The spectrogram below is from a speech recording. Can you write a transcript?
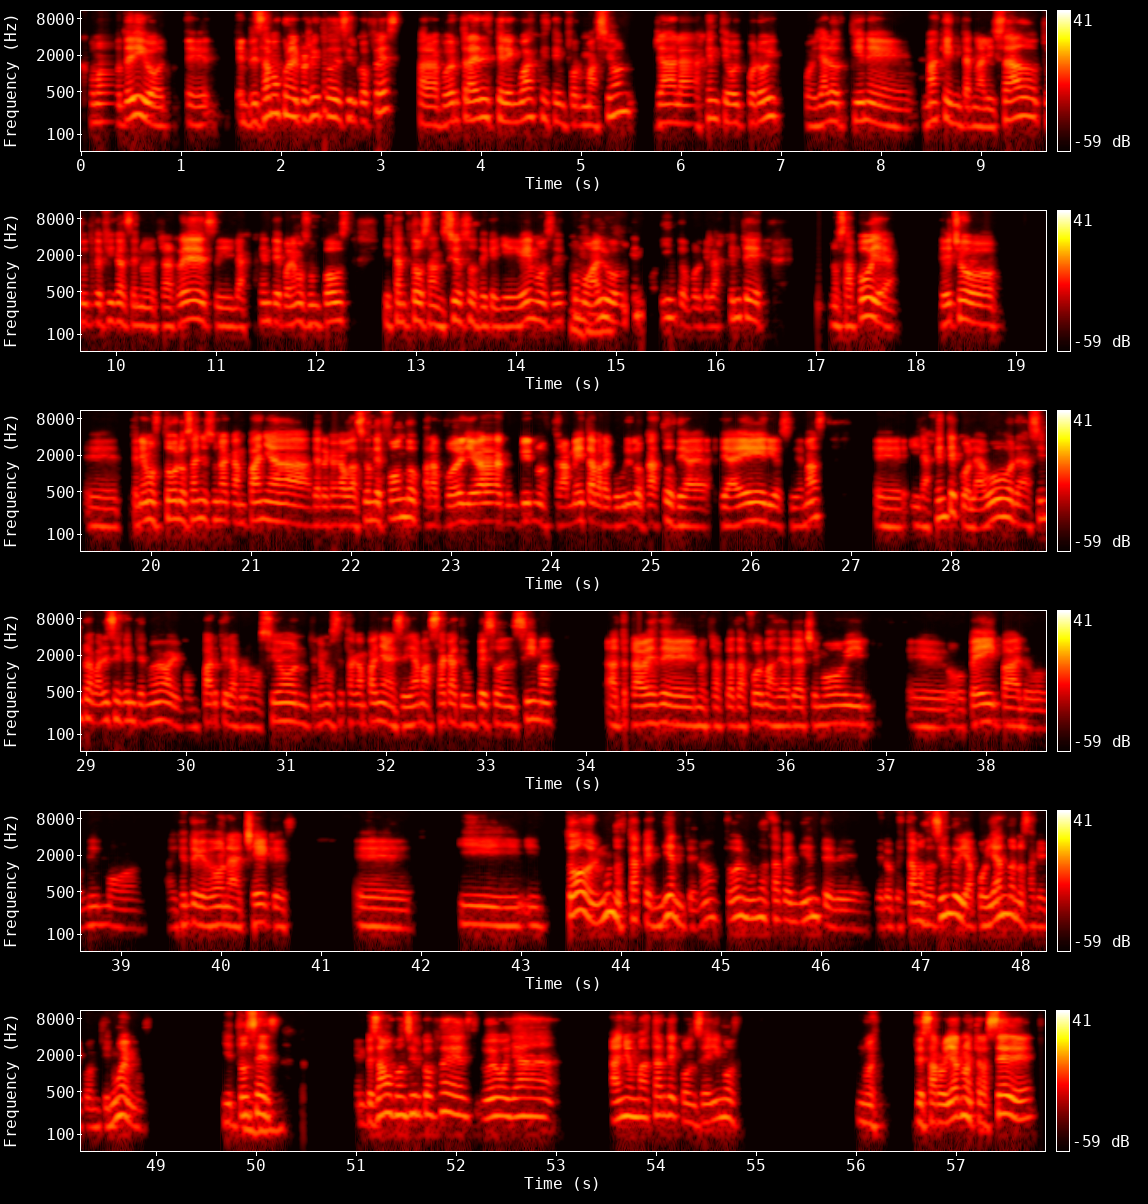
como te digo, eh, empezamos con el proyecto de CircoFest para poder traer este lenguaje, esta información. Ya la gente hoy por hoy pues ya lo tiene más que internalizado. Tú te fijas en nuestras redes y la gente ponemos un post y están todos ansiosos de que lleguemos. Es como algo bien bonito porque la gente nos apoya. De hecho, eh, tenemos todos los años una campaña de recaudación de fondos para poder llegar a cumplir nuestra meta para cubrir los gastos de, aéreos y demás. Eh, y la gente colabora, siempre aparece gente nueva que comparte la promoción. Tenemos esta campaña que se llama Sácate un peso de encima a través de nuestras plataformas de ATH Móvil eh, o PayPal o mismo hay gente que dona cheques. y, todo el mundo está pendiente, ¿no? Todo el mundo está pendiente de, de, lo que estamos haciendo y apoyándonos a que continuemos. Y entonces empezamos con Circo Fest, luego ya años más tarde conseguimos desarrollar nuestra sede,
